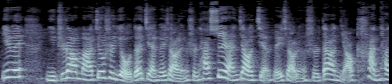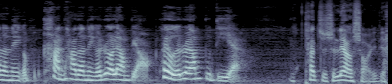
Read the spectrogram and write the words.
因为你知道吗？就是有的减肥小零食，它虽然叫减肥小零食，但是你要看它的那个看它的那个热量表，它有的热量不低，它只是量少一点。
